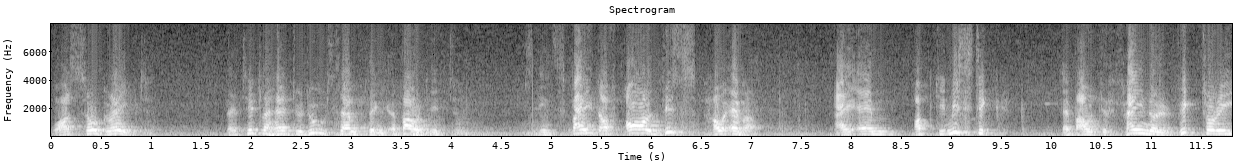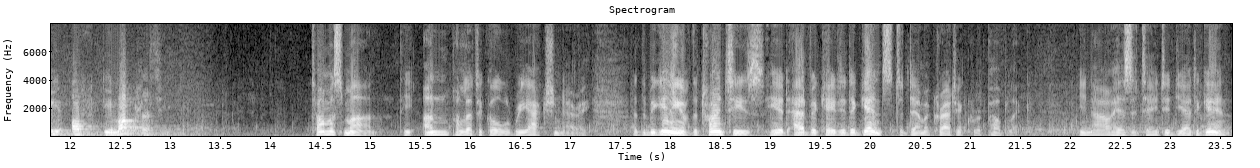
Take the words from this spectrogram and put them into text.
was so great that Hitler had to do something about it. In spite of all this, however, I am optimistic about the final victory of democracy. Thomas Mann, the unpolitical reactionary. At the beginning of the 20s, he had advocated against a democratic republic. He now hesitated yet again,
